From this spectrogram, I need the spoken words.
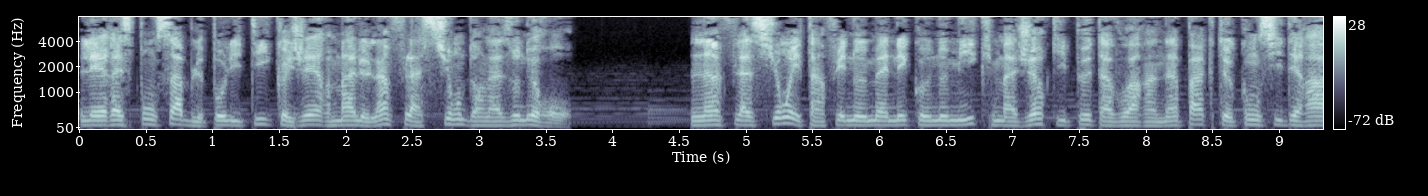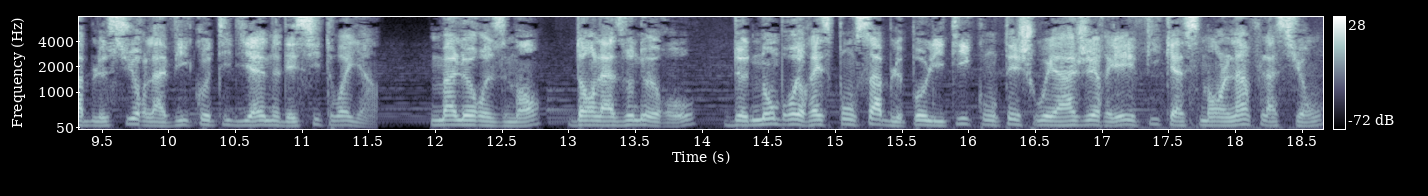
Les responsables politiques gèrent mal l'inflation dans la zone euro. L'inflation est un phénomène économique majeur qui peut avoir un impact considérable sur la vie quotidienne des citoyens. Malheureusement, dans la zone euro, de nombreux responsables politiques ont échoué à gérer efficacement l'inflation,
